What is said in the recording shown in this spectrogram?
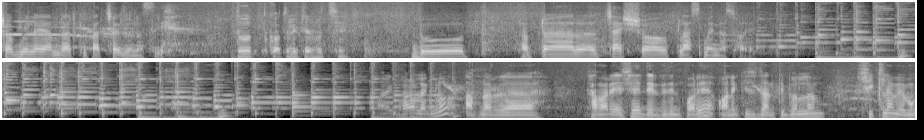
সব মিলাই আমরা আর কি পাঁচ ছয় জন আছি। দুধ কত লিটার হচ্ছে? দুধ আপনার চারশো প্লাস মাইনাস হয়। অনেক ভালো লাগল। আপনার খামারে এসে দীর্ঘদিন পরে অনেক কিছু জানতে পারলাম, শিখলাম এবং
